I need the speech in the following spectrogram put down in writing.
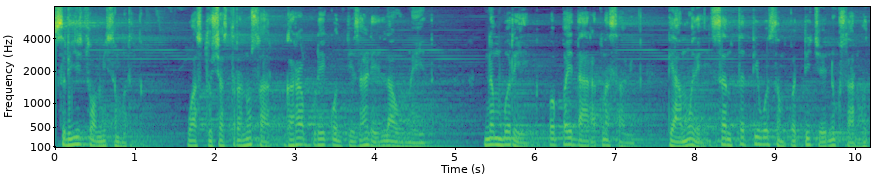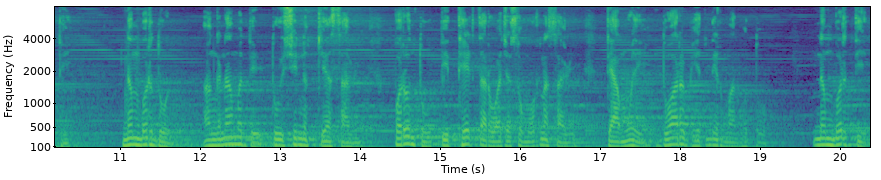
श्री स्वामी समर्थ. वास्तुशास्त्रानुसार घरापुढे कोणती झाडे लावू नयेत? नंबर एक पपई दारात नसावी त्यामुळे संतती व संपत्तीचे नुकसान होते. नंबर दोन अंगणामध्ये तुळशी नक्की असावी परंतु ती थेट दरवाजासमोर नसावी त्यामुळे द्वारभेद निर्माण होतो. नंबर तीन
